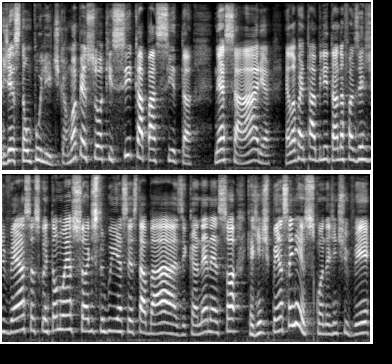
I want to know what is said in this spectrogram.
gestão política. Uma pessoa que se capacita nessa área, ela vai estar habilitada a fazer diversas coisas. Então não é só distribuir a cesta básica, né? Não é só que a gente pensa nisso quando a gente vê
